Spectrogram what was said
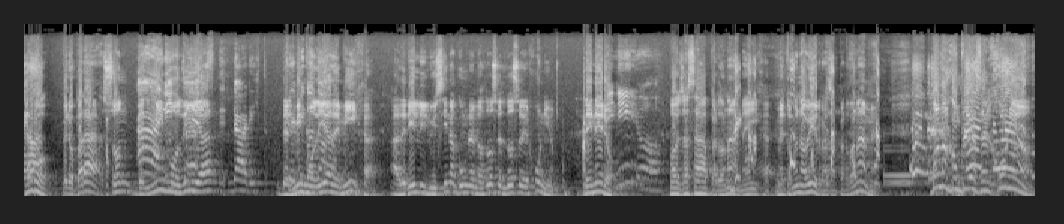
Claro, pero pará, son del Ah, mismo listo. día... No, listo. Del mismo día todo. de mi hija. Adriel y Luisina cumplen los dos el 12 de junio. De enero. Enero. Bueno, ya sabes, perdoname, hija. Me tomé una birra, ya, perdoname. ¿Vos no cumplías en junio?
